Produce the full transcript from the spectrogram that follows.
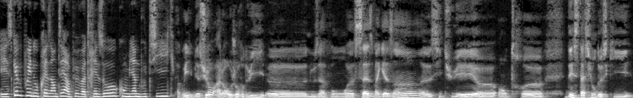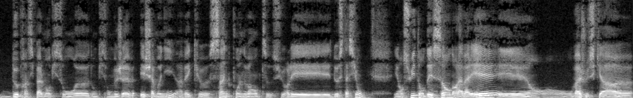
Et est-ce que vous pouvez nous présenter un peu votre réseau Combien de boutiques? Ah Oui, bien sûr. Alors aujourd'hui, euh, nous avons 16 euh, magasins euh, situés entre des stations de ski, deux principalement qui sont donc qui sont Megève et Chamonix, avec 5 points de vente sur les deux stations. Et ensuite, on descend dans la vallée et on, va jusqu'à, euh,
